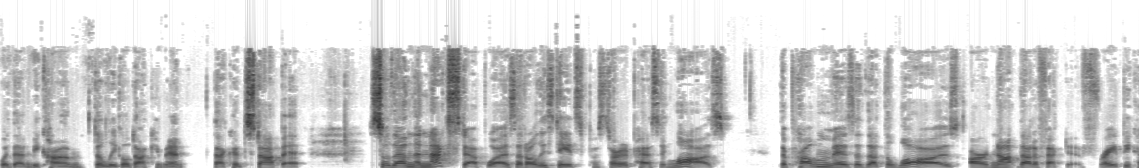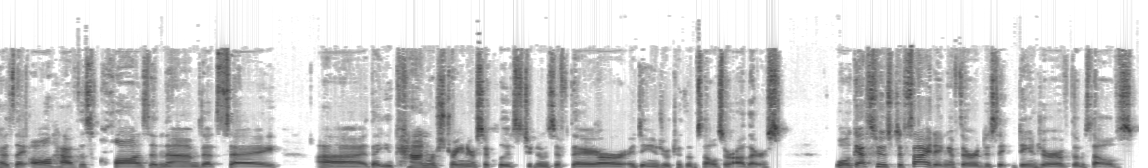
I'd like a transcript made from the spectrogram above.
would then become the legal document that could stop it. So then the next step was that all these states started passing laws. The problem is, that the laws are not that effective, right? Because they all have this clause in them that say uh, that you can restrain or seclude students if they are a danger to themselves or others. Well, guess who's deciding if they're a dis- danger of themselves?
